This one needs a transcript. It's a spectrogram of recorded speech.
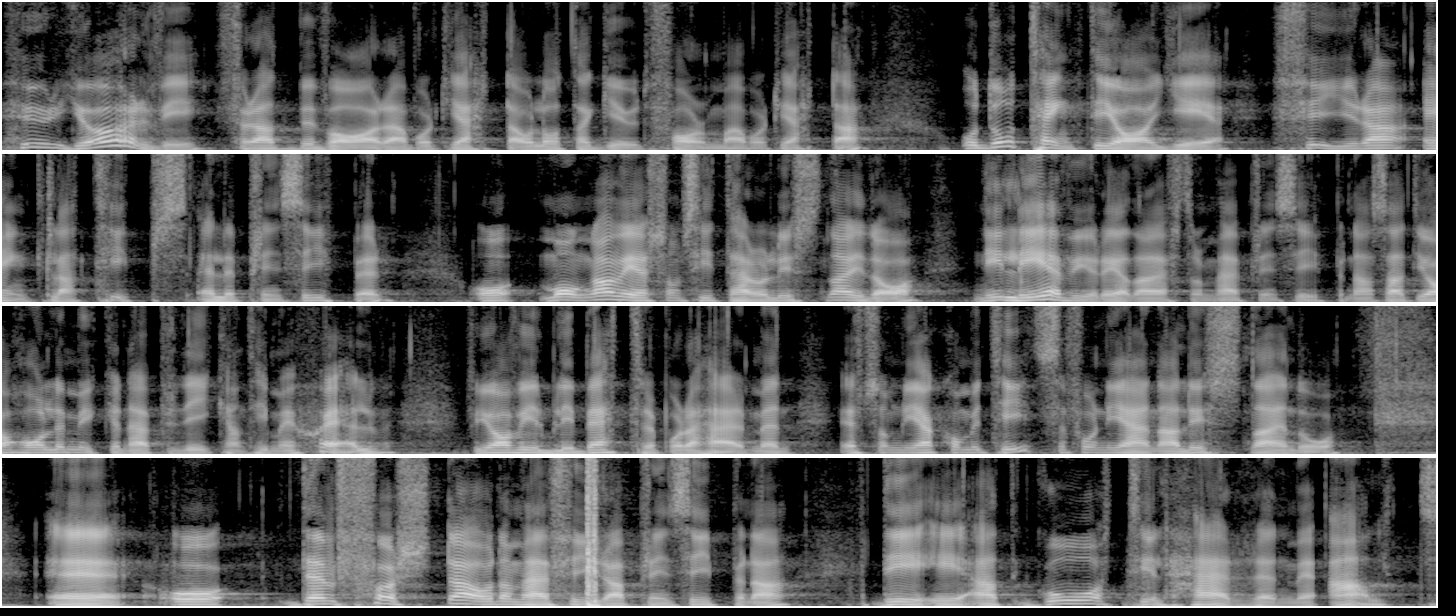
hur gör vi för att bevara vårt hjärta och låta Gud forma vårt hjärta? Och då tänkte jag ge fyra enkla tips eller principer. Och många av er som sitter här och lyssnar idag, ni lever ju redan efter de här principerna. Så att jag håller mycket den här predikan till mig själv. För jag vill bli bättre på det här. Men eftersom ni har kommit hit så får ni gärna lyssna ändå. Eh, och den första av de här fyra principerna, det är att gå till Herren med allt.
